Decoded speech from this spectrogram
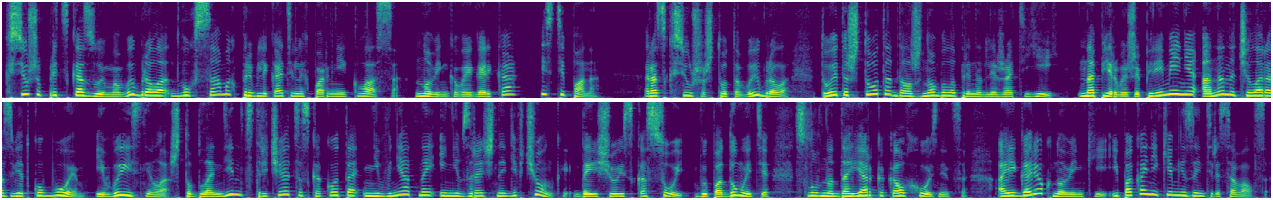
Ксюша предсказуемо выбрала двух самых привлекательных парней класса – новенького Игорька и Степана – Раз Ксюша что-то выбрала, то это что-то должно было принадлежать ей. На первой же перемене она начала разведку боем и выяснила, что блондин встречается с какой-то невнятной и невзрачной девчонкой, да еще и с косой. Вы подумайте, словно доярка-колхозница. А Игорек новенький и пока никем не заинтересовался.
